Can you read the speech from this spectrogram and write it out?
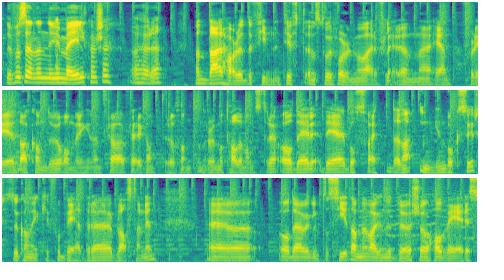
Du får sende en ny mail, kanskje, og høre. Men der har du definitivt en stor fordel med å være flere enn én. Fordi da kan du omringe dem fra flere kanter og sånt når du må ta det monsteret. Og det, det bossfighten den har ingen bokser, så du kan ikke forbedre blasteren din. Eh, og det har vi glemt å si, da, men hver gang du dør, så halveres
